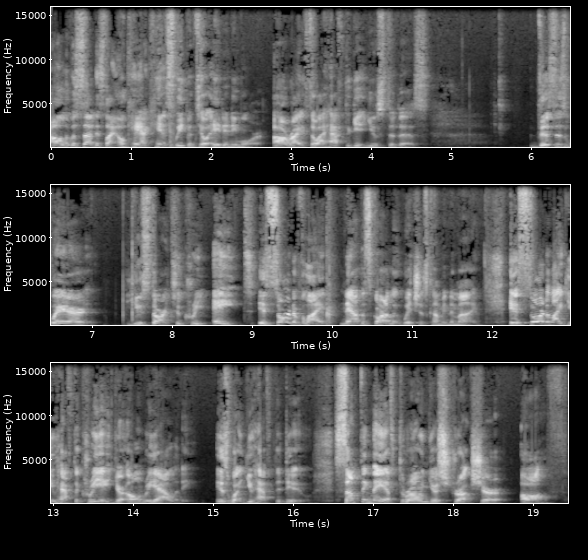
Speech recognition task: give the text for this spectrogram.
all of a sudden it's like, okay, I can't sleep until 8 anymore. All right, so I have to get used to this. This is where you start to create. It's sort of like, now the Scarlet Witch is coming to mind. It's sort of like you have to create your own reality, is what you have to do. Something may have thrown your structure off,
